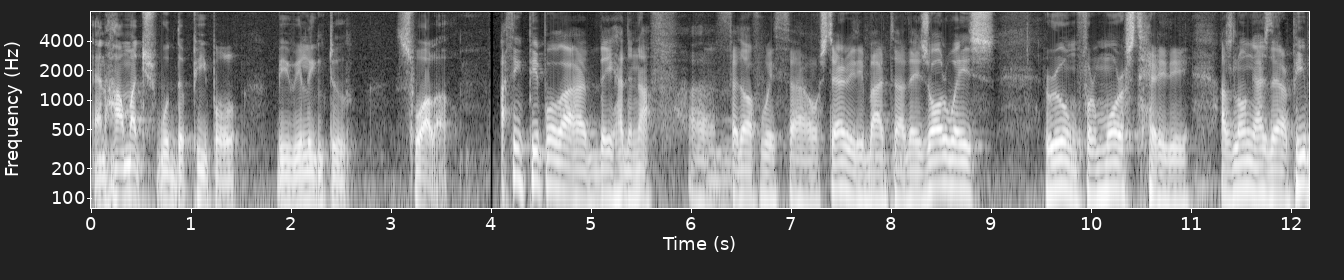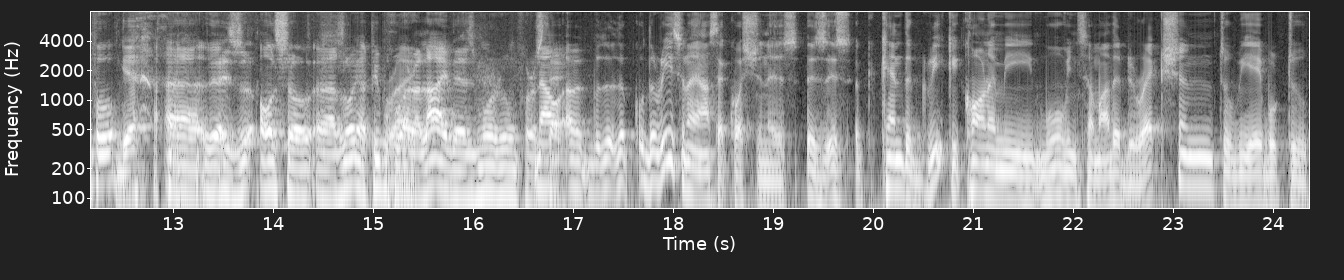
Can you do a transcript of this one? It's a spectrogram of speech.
and how much would the people be willing to swallow? I think people are, they had enough, uh, fed off with uh, austerity, but uh, there's always room for more austerity. As long as there are people, Yeah. uh, there's also, uh, as long as people who are alive, there's more room for Now, austerity. uh, the, the, reason I ask that question is, is, is can the Greek economy move in some other direction to be able to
